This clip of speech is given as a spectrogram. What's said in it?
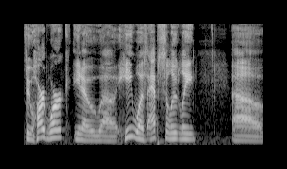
through hard work, you know, uh, he was absolutely uh,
